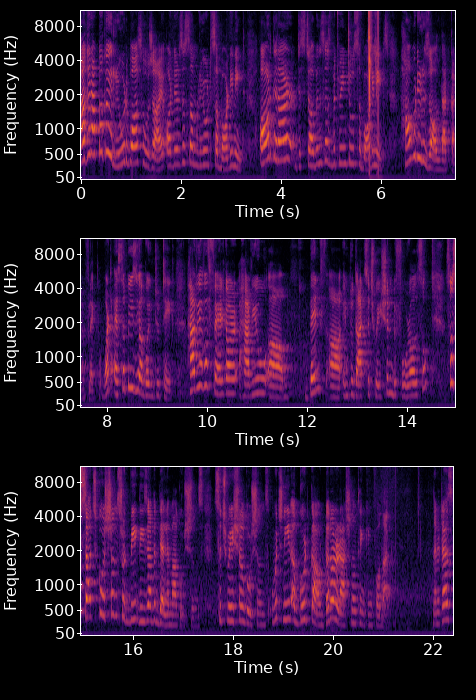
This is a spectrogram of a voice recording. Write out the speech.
अगर आपका कोई रूड बॉस हो जाए और there is some rude subordinate और there are disturbances between two subordinates how would you resolve that conflict what sops you are going to take have you ever felt or have you um, been uh, into that situation before also so such questions should be these are the dilemma questions situational questions which need a good counter or rational thinking for that then it has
